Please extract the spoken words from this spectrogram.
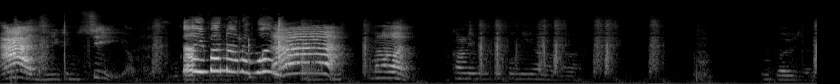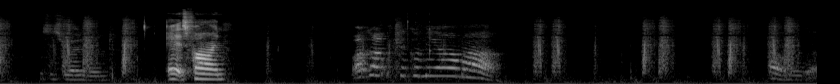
As you can see, I'm No, you ran out of wood. Ah! Come on! I can't even click on the armor. I'm frozen. This is frozen. It's fine. Why can't I click on the armor? Oh, there we go.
